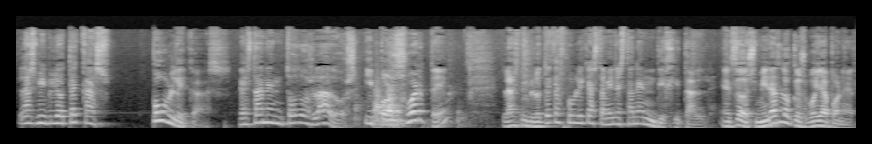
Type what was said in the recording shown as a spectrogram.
Las bibliotecas públicas están en todos lados. Y por suerte, las bibliotecas públicas también están en digital. Entonces, mirad lo que os voy a poner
